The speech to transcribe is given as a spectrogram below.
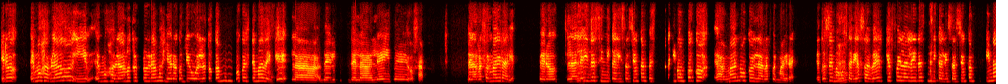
Quiero hemos hablado y hemos hablado en otros programas y ahora contigo igual lo tocamos un poco el tema de que la, de, de la ley de, o sea, de la reforma agraria, pero la ley de sindicalización campesina iba un poco a mano con la reforma agraria. Entonces me gustaría saber qué fue la ley de sindicalización campesina,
